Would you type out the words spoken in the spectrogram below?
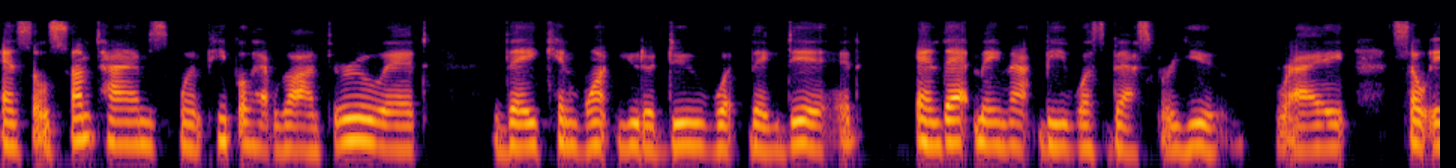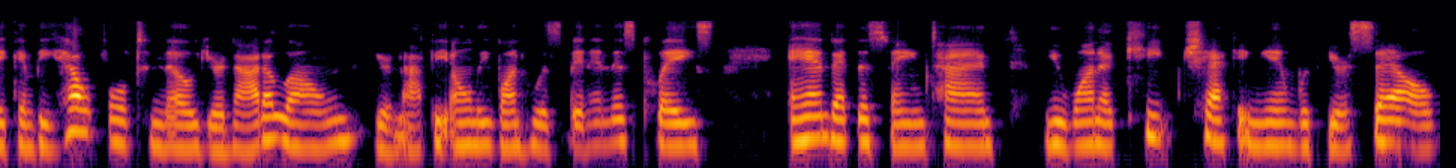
And so sometimes when people have gone through it, they can want you to do what they did, and that may not be what's best for you right? So it can be helpful to know you're not alone. You're not the only one who has been in this place. And at the same time, you want to keep checking in with yourself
